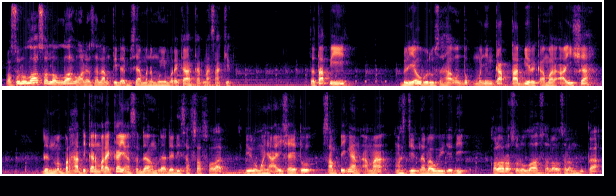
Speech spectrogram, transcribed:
Rasulullah Shallallahu Alaihi Wasallam tidak bisa menemui mereka karena sakit. Tetapi beliau berusaha untuk menyingkap tabir kamar Aisyah dan memperhatikan mereka yang sedang berada di saf-saf sholat. Di rumahnya Aisyah itu sampingan sama Masjid Nabawi. Jadi kalau Rasulullah SAW buka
